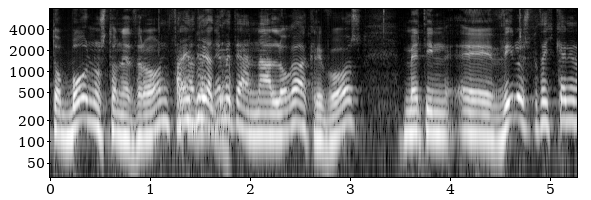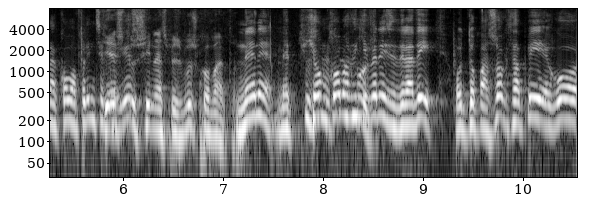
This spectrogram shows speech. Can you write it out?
τον πόνους των εδρών θα κατανέμεται ανάλογα ακριβώς με την ε, δήλωση που θα έχει κάνει ένα κόμμα πριν τι εκλογέ. Και στους συνασπισμούς κομμάτων. Ναι, ναι, με ποιο κόμμα θα κυβερνήσει. Δηλαδή, ότι το Πασόκ θα πει: Εγώ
